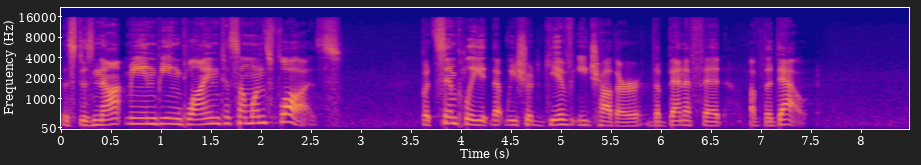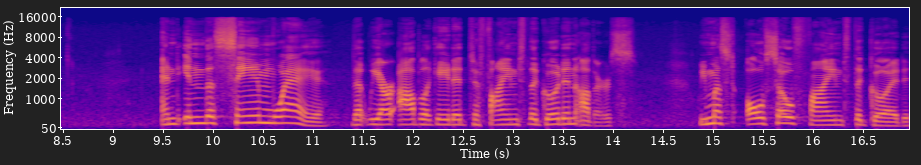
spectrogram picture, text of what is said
This does not mean being blind to someone's flaws, but simply that we should give each other the benefit of the doubt. And in the same way that we are obligated to find the good in others, we must also find the good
